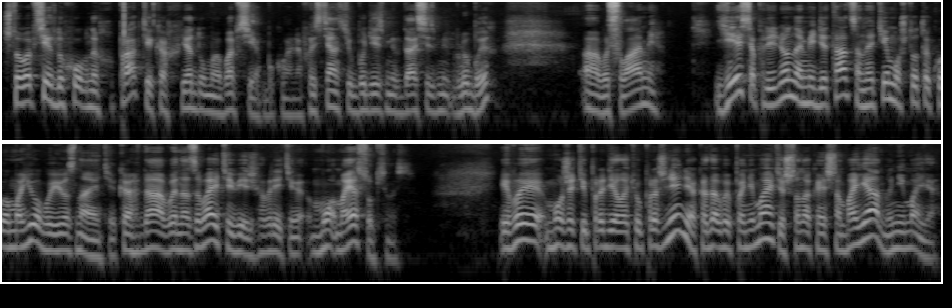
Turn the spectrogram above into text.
Что во всех духовных практиках, я думаю, во всех буквально, в христианстве, в буддизме, в даосизме, в любых, в исламе, есть определенная медитация на тему, что такое мое, вы ее знаете. Когда вы называете вещь, говорите «моя собственность». И вы можете проделать упражнение, когда вы понимаете, что она, конечно, моя, но не моя.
